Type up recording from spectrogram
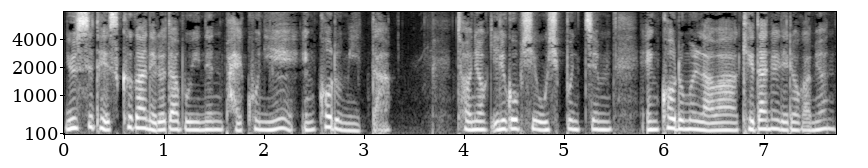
뉴스 데스크가 내려다 보이는 발코니에 앵커룸이 있다. 저녁 7시 50분쯤 앵커룸을 나와 계단을 내려가면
